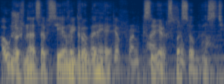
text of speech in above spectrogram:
нужна совсем другая сверхспособность.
